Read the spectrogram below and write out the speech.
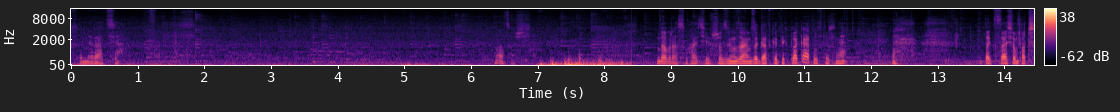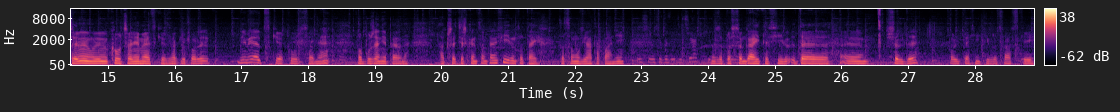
w sumie racja. No cóż. Dobra, słuchajcie, już rozwiązałem zagadkę tych plakatów też, nie? Tak z Zasią patrzymy, mówimy, kurczę, niemieckie, z jakiej pory niemieckie, kurczę, nie? Oburzenie pełne. A przecież kręcą ten film tutaj, to co mówiła ta pani, Musimy się dowiedzieć jaki. że pościągali te, fil- te y, szyldy Politechniki Wrocławskiej,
